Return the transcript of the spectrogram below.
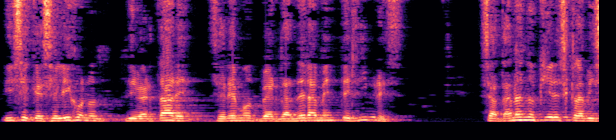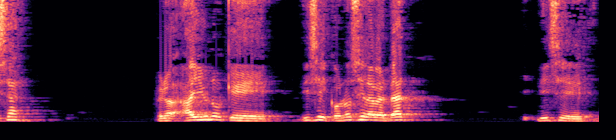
dice que si el Hijo nos libertare, seremos verdaderamente libres. Satanás nos quiere esclavizar. Pero hay uno que dice, conoce la verdad, dice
